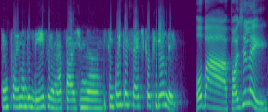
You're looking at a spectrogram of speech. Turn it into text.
tem um poema do livro na página 57 que eu queria ler. Oba, pode ler.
